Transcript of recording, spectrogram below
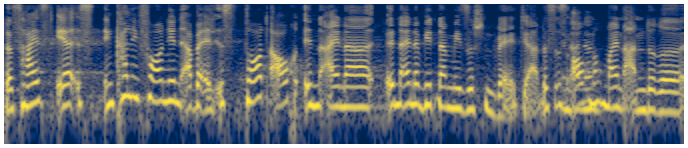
Das heißt, er ist in Kalifornien, aber er ist dort auch in einer, in einer vietnamesischen Welt, ja. Das ist In auch einer- noch mal eine andere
